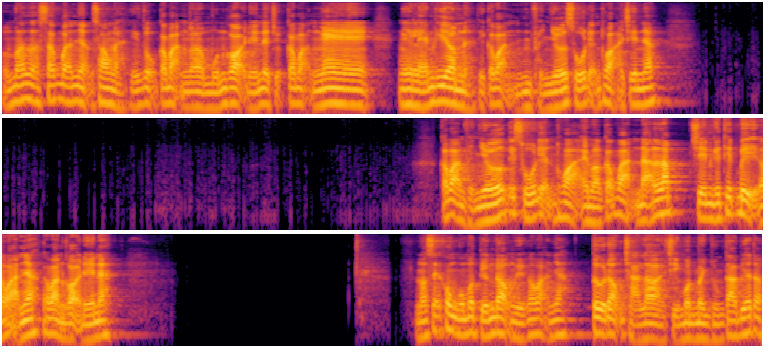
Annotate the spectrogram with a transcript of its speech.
Vâng, Bấm xác nhận xong này. Ví dụ các bạn ờ, muốn gọi đến để các bạn nghe nghe lén ghi âm này, thì các bạn phải nhớ số điện thoại trên nhé. Các bạn phải nhớ cái số điện thoại mà các bạn đã lắp trên cái thiết bị các bạn nhé. Các bạn gọi đến này. nó sẽ không có một tiếng động gì các bạn nhé tự động trả lời, chỉ một mình chúng ta biết thôi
